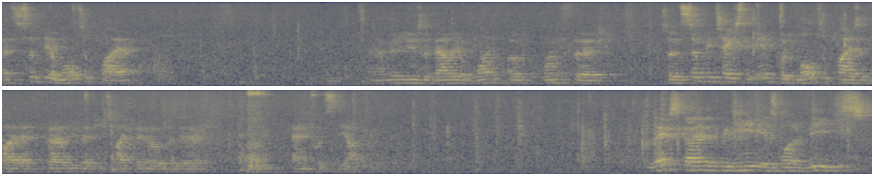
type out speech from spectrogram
that's simply a multiplier. And I'm going to use a value of one, of one third. So it simply takes the input, multiplies it by that value that you type in over there, and puts the output. The next guy that we need is one of these,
